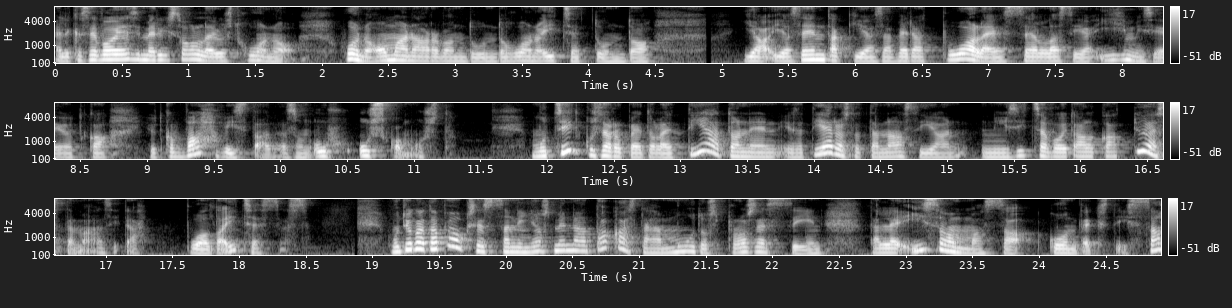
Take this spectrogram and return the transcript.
Eli se voi esimerkiksi olla just huono, huono oman arvontunto, huono itsetunto, ja, ja sen takia sä vedät puoleen sellaisia ihmisiä, jotka, jotka vahvistaa tätä sun uh, uskomusta. Mutta sitten kun sä rupeat olemaan tietoinen ja sä tiedostat tämän asian, niin sit sä voit alkaa työstämään sitä puolta itsessäsi. Mutta joka tapauksessa, niin jos mennään takaisin tähän muutosprosessiin tälle isommassa kontekstissa,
